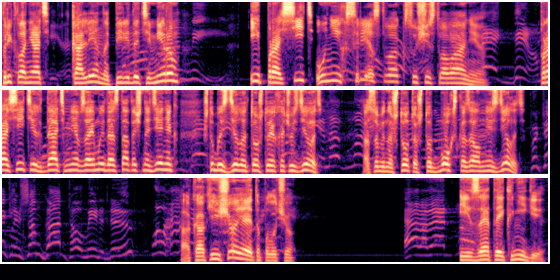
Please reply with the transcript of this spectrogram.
преклонять колено перед этим миром и просить у них средства к существованию. Просить их дать мне взаймы достаточно денег, чтобы сделать то, что я хочу сделать. Особенно что-то, что Бог сказал мне сделать. А как еще я это получу? Из этой книги.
